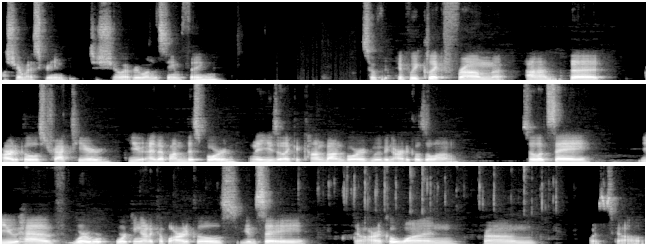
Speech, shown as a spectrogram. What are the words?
I'll share my screen to show everyone the same thing. So if we click from uh, the articles tracked here, you end up on this board and I use it like a Kanban board moving articles along. So let's say you have, we're working on a couple articles. You can say, you know, article one from, what's this called?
